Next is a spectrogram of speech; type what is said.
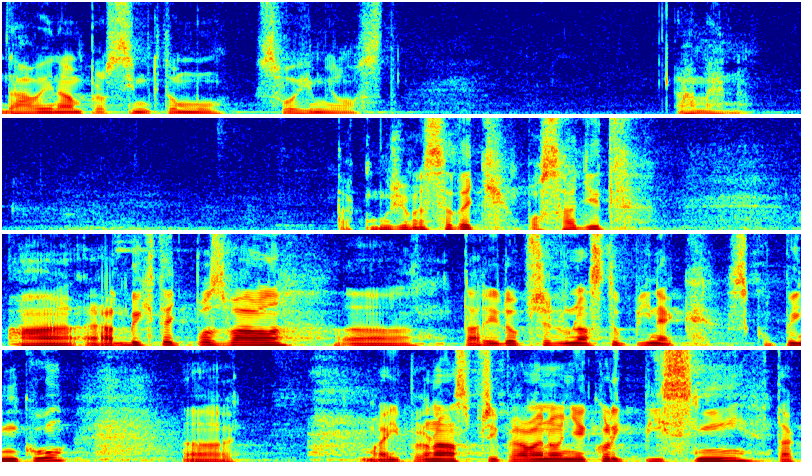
Dávej nám prosím k tomu svoji milost. Amen. Tak můžeme se teď posadit. A rád bych teď pozval eh, tady dopředu na stupínek skupinku, eh, mají pro nás připraveno několik písní. Tak...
